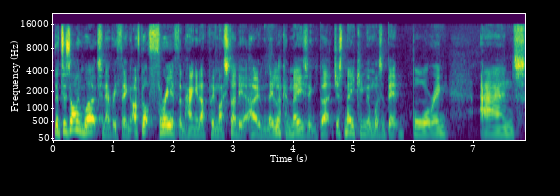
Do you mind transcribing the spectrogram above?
the design works and everything. I've got three of them hanging up in my study at home and they look amazing, but just making them was a bit boring. And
